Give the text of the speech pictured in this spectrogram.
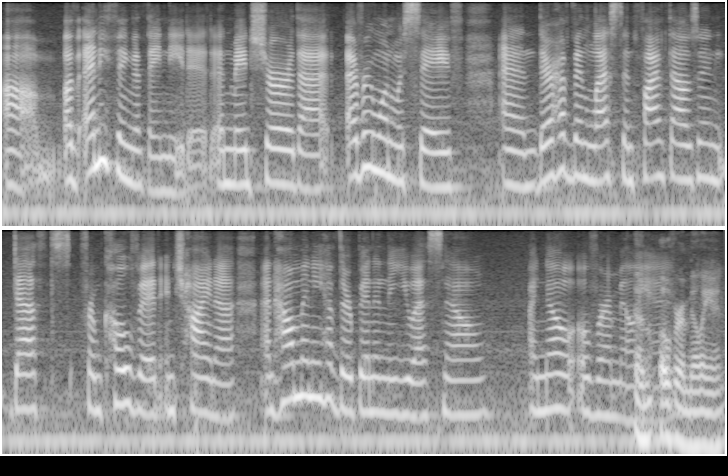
um, of anything that they needed and made sure that everyone was safe. And there have been less than 5,000 deaths from COVID in China. And how many have there been in the US now? I know over a million. um, over a million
